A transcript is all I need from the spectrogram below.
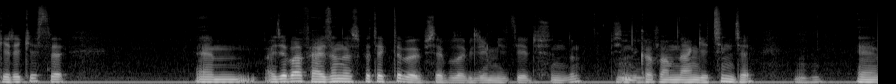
gerekirse e, acaba Ferzan Özpetek'te böyle bir şey bulabilir miyiz diye düşündüm. Şimdi Hı-hı. kafamdan geçince. E,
